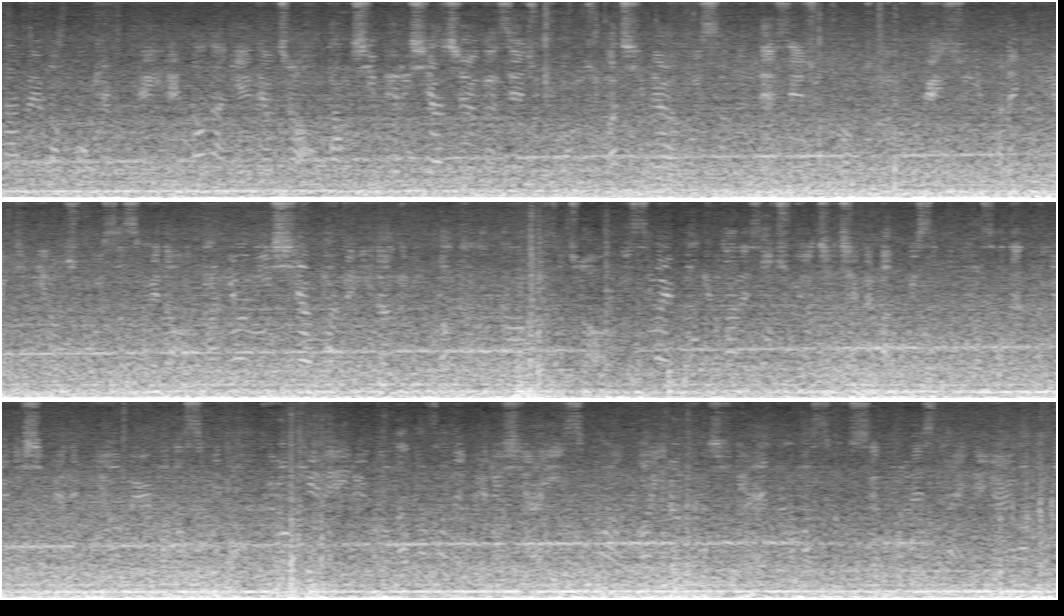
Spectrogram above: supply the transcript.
탄압을 받고 결국 레이를 떠나게 되었죠. 당시 페르시아 지역은 셀주크 왕조가 지배하고 있었는데 셀주크 왕조는 국교의 순위파를 강력히 밀어주고 있었습니다. 당연히 시아파는 이단으로 물론 탄압당하고 있었죠. 이스마일파 교단에서 중요한 직책을 맡고 있었던 하산은 당연히 시면의 위협을 받았습니다. 그렇게 레이를 떠난 하산은 페르시아의 이스파한과 이라크 시리아의 다마스쿠스 팔레스타인을 여행하다가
